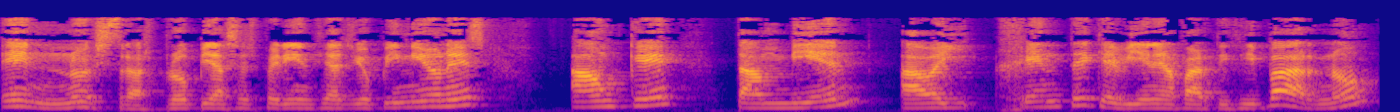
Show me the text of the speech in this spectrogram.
en nuestras propias experiencias y opiniones, aunque también hay gente que viene a participar, ¿no?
